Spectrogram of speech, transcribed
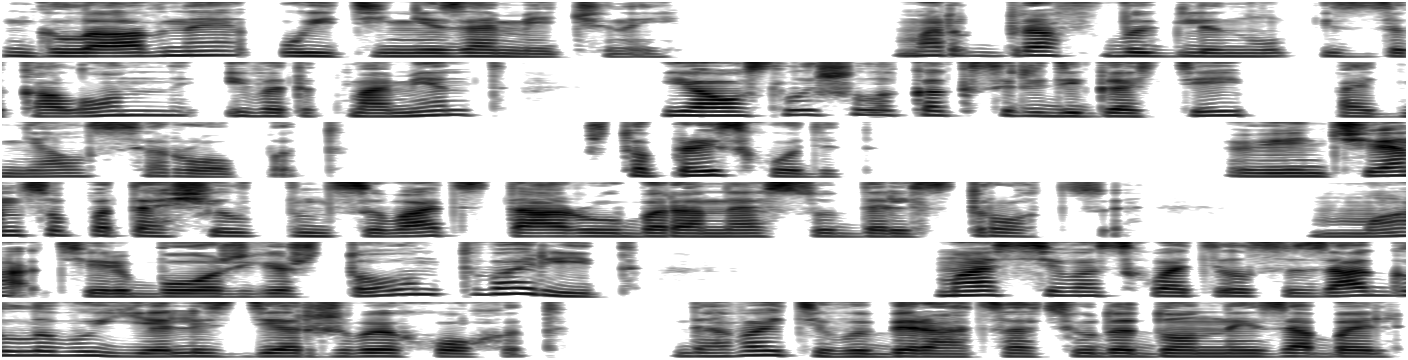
Главное уйти незамеченной. Маркграф выглянул из-за колонны, и в этот момент я услышала, как среди гостей поднялся ропот. Что происходит? Винченцо потащил танцевать старую баронессу Дель Строци — Матерь Божья, что он творит? Массиво схватился за голову, еле сдерживая хохот. Давайте выбираться отсюда, Донна Изабель.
